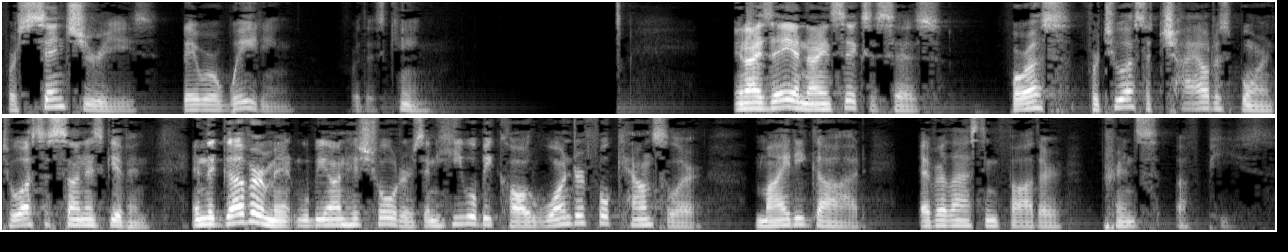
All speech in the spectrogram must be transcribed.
for centuries, they were waiting for this king. In Isaiah 9 6, it says, For us, for to us a child is born, to us a son is given, and the government will be on his shoulders, and he will be called Wonderful Counselor Mighty God, Everlasting Father, Prince of Peace.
